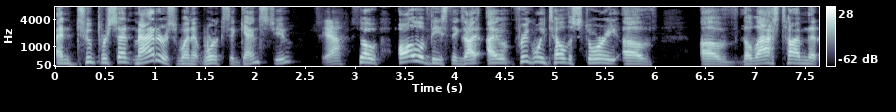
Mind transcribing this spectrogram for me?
and 2% matters when it works against you. Yeah. So all of these things, I, I frequently tell the story of of the last time that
